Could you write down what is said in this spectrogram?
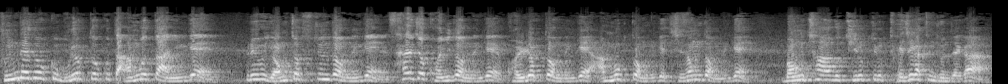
군대도 없고 무력도 없고 또 아무것도 아닌 게 그리고 영적 수준도 없는 게 사회적 권위도 없는 게 권력도 없는 게 안목도 없는 게 지성도 없는 게 멍청하고 뒤룩뒤룩 돼지 같은 존재가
